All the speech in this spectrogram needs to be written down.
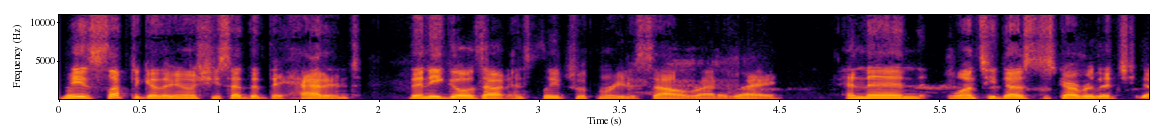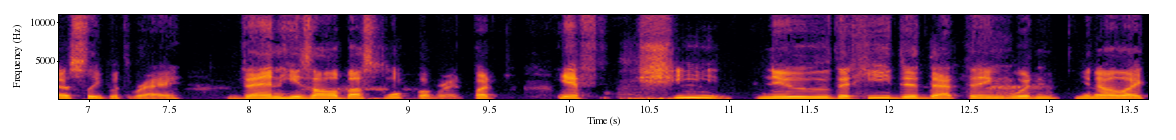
they had slept together, you know, she said that they hadn't. Then he goes out and sleeps with Marie DeSalle right away. And then once he does discover that she does sleep with Ray, then he's all busted up over it. But if she knew that he did that thing, wouldn't you know, like,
